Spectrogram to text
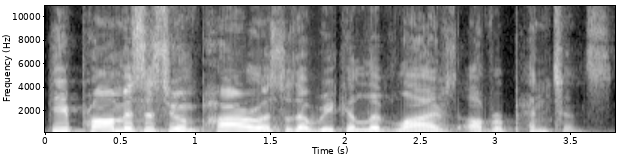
He promises to empower us so that we can live lives of repentance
